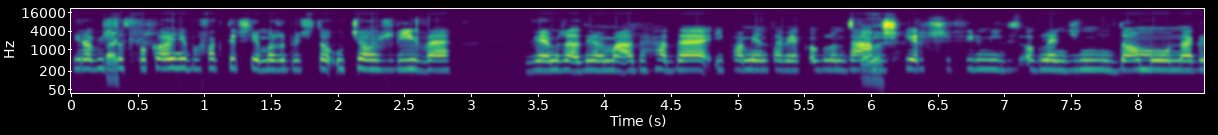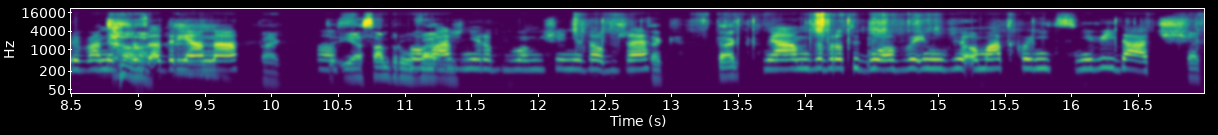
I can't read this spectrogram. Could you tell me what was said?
i robić Tak. to spokojnie, bo faktycznie może być to uciążliwe. Wiem, że Adrian ma ADHD i pamiętam jak oglądałam pierwszy filmik z oględzin domu nagrywany Tak. przez Adriana. Tak. To Ja sam próbowałem. poważnie robiło mi się niedobrze. Tak, tak, Miałam zawroty głowy i mówię, o matko, nic nie widać. tak.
